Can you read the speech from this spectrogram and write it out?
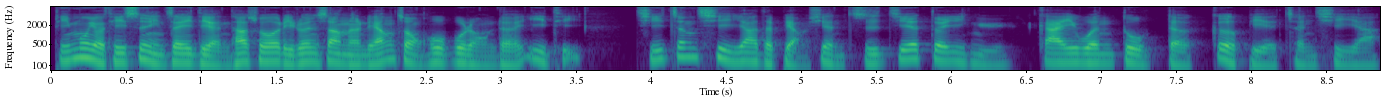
题目有提示你这一点，他说理论上呢，两种互不溶的液体，其蒸汽压的表现直接对应于该温度的个别蒸汽压。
